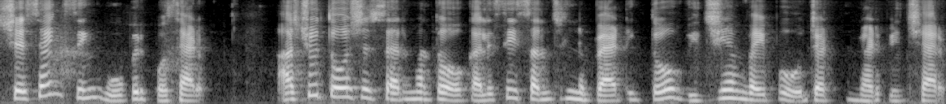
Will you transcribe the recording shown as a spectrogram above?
శశాంక్ సింగ్ ఊపిరిపోశాడు అశుతోష్ శర్మతో కలిసి సంచలన బ్యాటింగ్తో విజయం వైపు జట్టు నడిపించారు.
